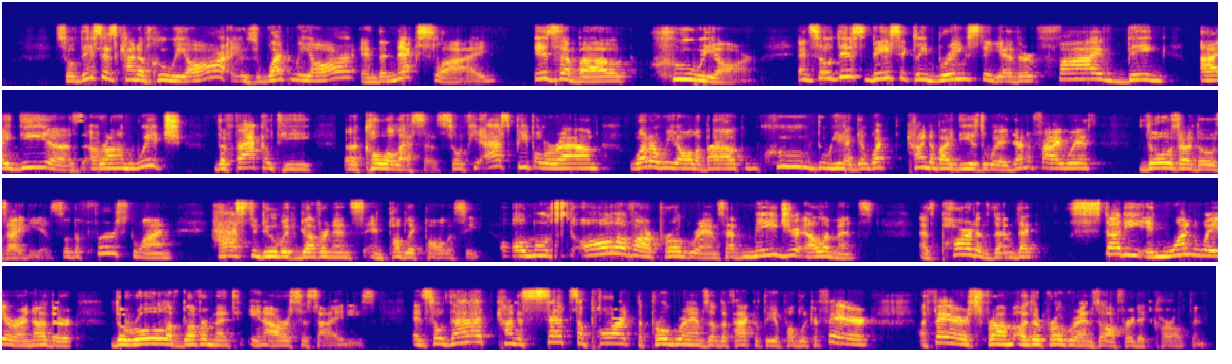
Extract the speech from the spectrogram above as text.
So this is kind of who we are, is what we are. And the next slide is about who we are. And so this basically brings together five big ideas around which the faculty uh, coalesces. So if you ask people around, what are we all about? Who do we, what kind of ideas do we identify with? Those are those ideas. So the first one has to do with governance and public policy. Almost all of our programs have major elements as part of them that study in one way or another the role of government in our societies. And so that kind of sets apart the programs of the Faculty of Public Affair, Affairs from other programs offered at Carleton.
